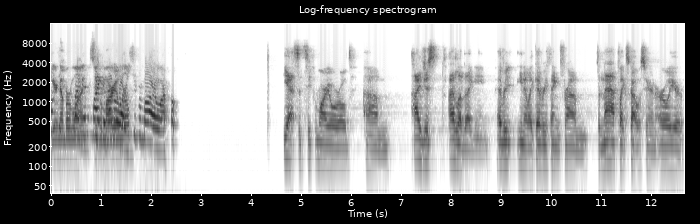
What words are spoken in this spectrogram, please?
you're number one. Micah, Super Micah, Mario World. One, Super Mario World. Yes, it's Super Mario World. Um, I just I love that game. Every you know, like everything from the map, like Scott was saying earlier,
